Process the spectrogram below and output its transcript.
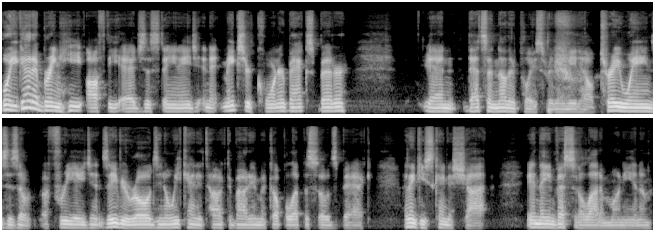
boy, you got to bring heat off the edge this day and age, and it makes your cornerbacks better and that's another place where they need help. Trae Waynes is a, a free agent. Xavier Rhodes, you know, we kind of talked about him a couple episodes back. I think he's kind of shot, and they invested a lot of money in him.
